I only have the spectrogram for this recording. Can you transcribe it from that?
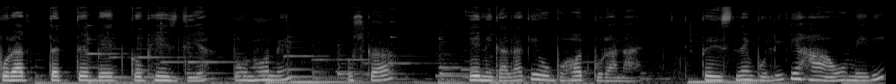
पुरातत्व वेद को भेज दिया तो उन्होंने उसका ये निकाला कि वो बहुत पुराना है। तो इसने बोली कि हाँ वो मेरी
